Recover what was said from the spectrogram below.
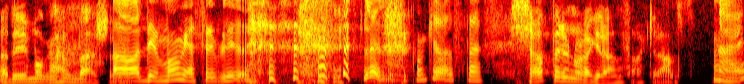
Ja, det är många hundar. Så det... Ja, det är många så det blir, det lite konkurrens där. Köper du några grönsaker alls? Nej,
